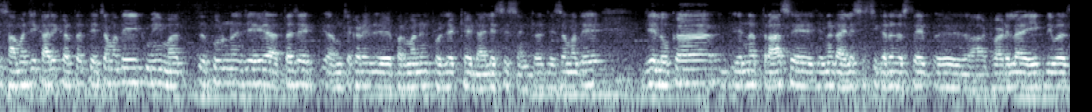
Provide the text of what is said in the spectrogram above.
सामाजिक कार्य करतात. त्याच्यामध्ये एक मी महत्त्वपूर्ण जे आत्ताचे एक आमच्याकडे परमानंट प्रोजेक्ट आहे डायलिसिस सेंटर ज्याच्यामध्ये जे लोक ज्यांना त्रास आहे ज्यांना डायलिसिसची गरज असते आठवड्याला एक दिवस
